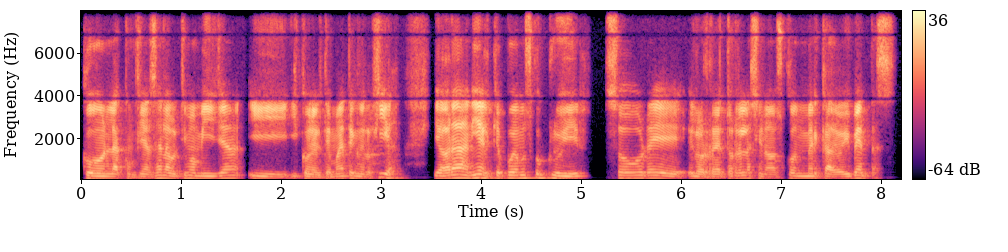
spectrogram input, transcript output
con la confianza en la última milla y, con el tema de tecnología. Y ahora, Daniel, ¿qué podemos concluir sobre los retos relacionados con mercadeo y ventas?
